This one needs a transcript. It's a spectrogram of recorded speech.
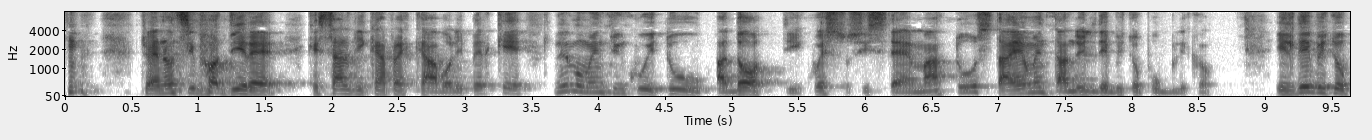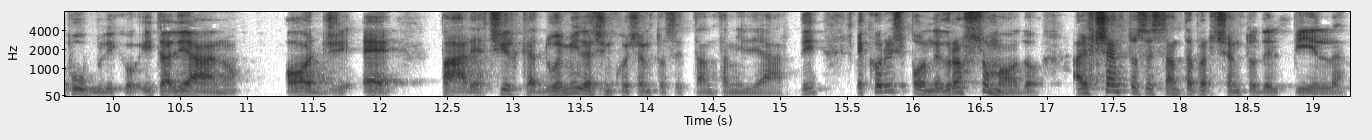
cioè non si può dire che salvi capra e cavoli, perché nel momento in cui tu adotti questo sistema, tu stai aumentando il debito pubblico. Il debito pubblico italiano oggi è pari a circa 2.570 miliardi e corrisponde grosso modo al 160% del PIL.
